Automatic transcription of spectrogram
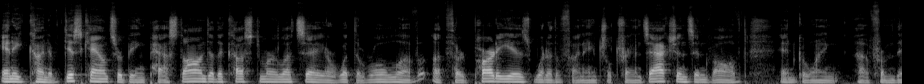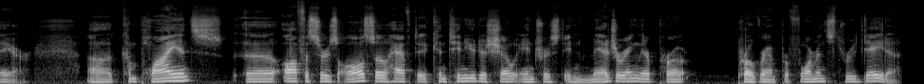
any kind of discounts are being passed on to the customer, let's say, or what the role of a third party is, what are the financial transactions involved, and going uh, from there. Uh, compliance uh, officers also have to continue to show interest in measuring their pro- program performance through data.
